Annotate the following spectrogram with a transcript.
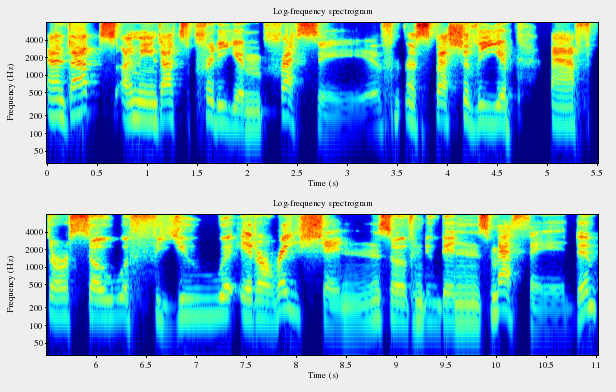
And that's, I mean, that's pretty impressive, especially after so few iterations of Newton's method.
